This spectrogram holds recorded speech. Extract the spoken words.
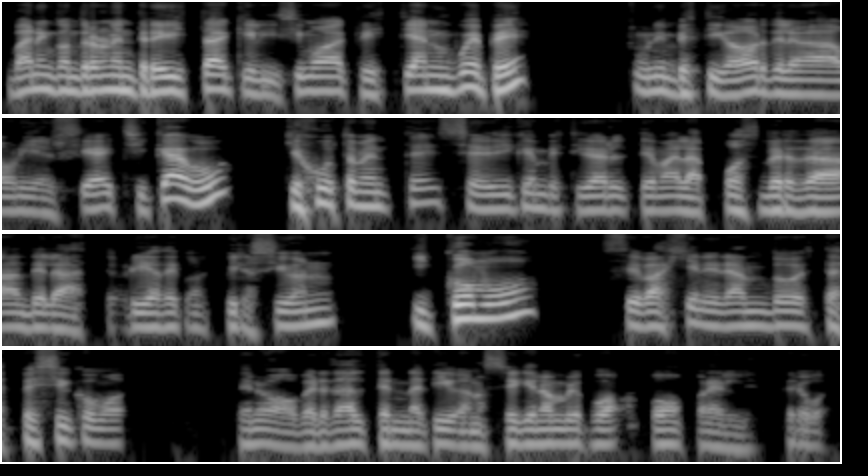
van a encontrar una entrevista que le hicimos a Cristian Huepe, un investigador de la Universidad de Chicago, que justamente se dedica a investigar el tema de la posverdad, de las teorías de conspiración y cómo se va generando esta especie como, de nuevo, verdad alternativa, no sé qué nombre podemos ponerle, pero bueno.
